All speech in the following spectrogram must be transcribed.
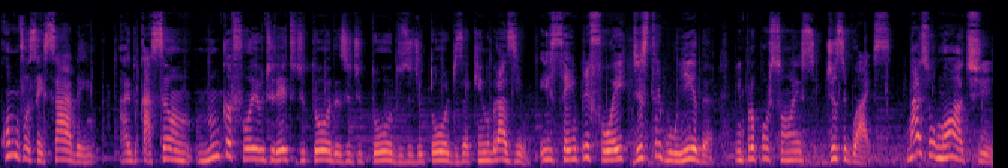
Como vocês sabem, a educação nunca foi o direito de todas e de todos e de todos aqui no Brasil e sempre foi distribuída em proporções desiguais. Mas o mote,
